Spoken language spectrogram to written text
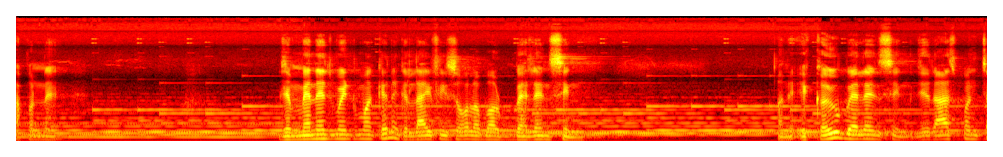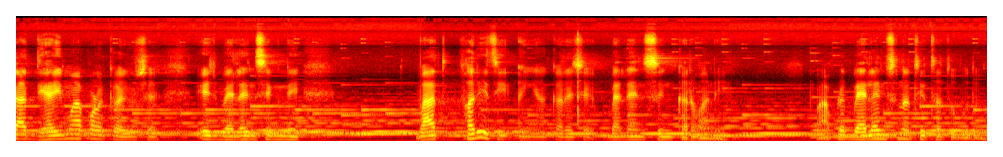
આપણને જે મેનેજમેન્ટમાં કહે ને કે life is all about balancing અને એ કયું બેલેન્સિંગ જે રાજપંચાધ્યાયમાં પણ કહ્યું છે, એ જ બેલેન્સિંગની વાત ફરીથી અહીંયા કરે છે બેલેન્સિંગ કરવાની. આપણે બેલેન્સ નથી થતું બધું.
